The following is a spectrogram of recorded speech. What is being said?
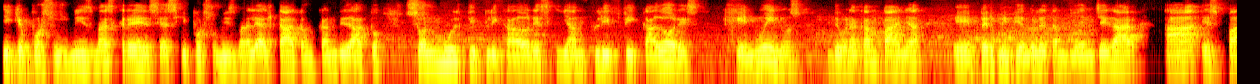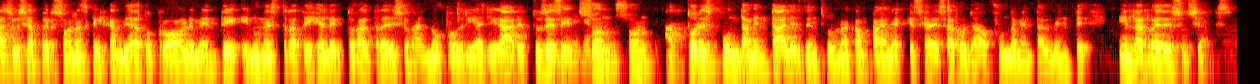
y que por sus mismas creencias y por su misma lealtad a un candidato son multiplicadores y amplificadores genuinos de una campaña, eh, permitiéndole también llegar a espacios y a personas que el candidato probablemente en una estrategia electoral tradicional no podría llegar. Entonces, eh, son, son actores fundamentales dentro de una campaña que se ha desarrollado fundamentalmente en las redes sociales.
